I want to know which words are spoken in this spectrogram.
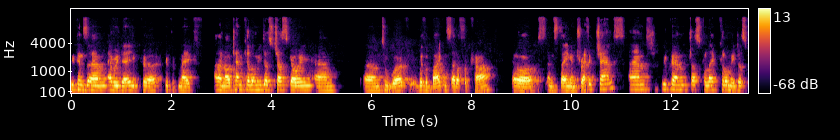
you can, um, every day, you could, you could make, I don't know, 10 kilometers just going um, um, to work with a bike instead of a car or, and staying in traffic jams and you can just collect kilometers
